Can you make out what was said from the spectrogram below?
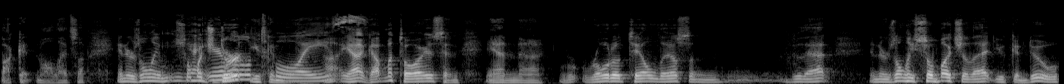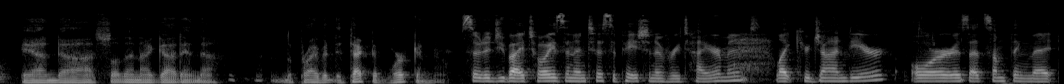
bucket and all that stuff. And there's only so much dirt you can. toys. Uh, yeah, I got my toys and and uh, rototill this and do that. and there's only so much of that you can do. And uh, so then I got into the private detective work, and So did you buy toys in anticipation of retirement, like your John Deere, or is that something that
